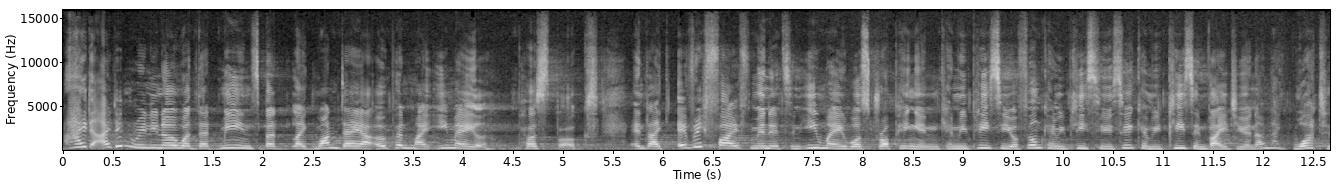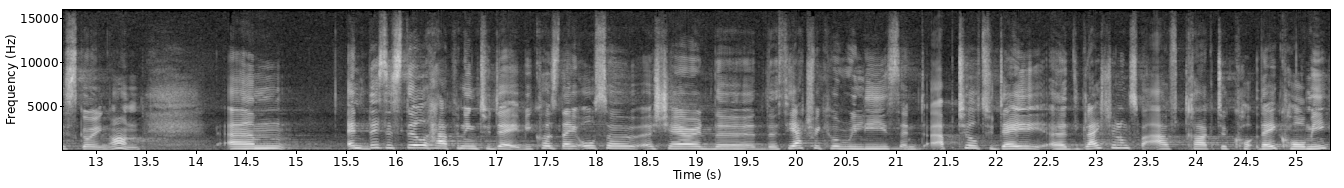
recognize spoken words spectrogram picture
I, I didn't really know what that means, but like one day I opened my email post box and like every five minutes an email was dropping in can we please see your film? Can we please see you can we please invite you? And i'm like what is going on? Um, and this is still happening today because they also uh, shared the, the theatrical release and up till today uh, the Gleichstellungsbeauftragte they call me.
